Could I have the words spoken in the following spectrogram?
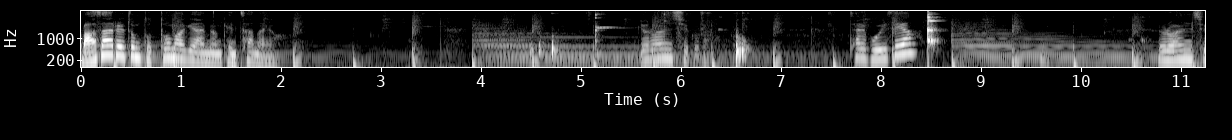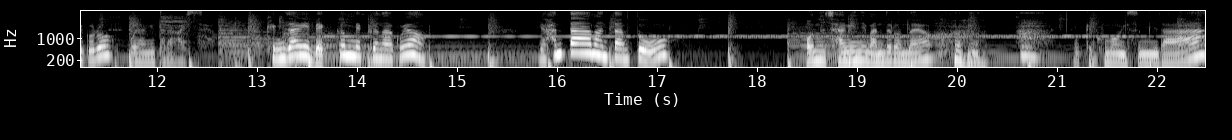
마사를 좀 도톰하게 하면 괜찮아요 이런 식으로 잘 보이세요? 이런 식으로 모양이 들어가 있어요 굉장히 매끈매끈하고요 한 땀 한 땀 또 어느 장인이 만들었나요? 이렇게 구멍 있습니다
